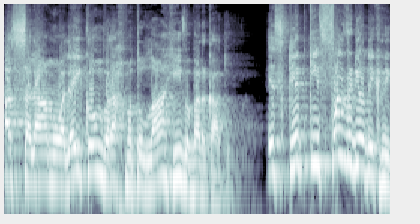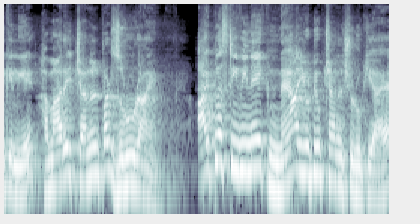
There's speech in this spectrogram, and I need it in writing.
असलकम वरहमतुल्लाहि वबरकातु इस क्लिप की फुल वीडियो देखने के लिए हमारे चैनल पर ज़रूर आए। आई प्लस टीवी ने एक नया यूट्यूब चैनल शुरू किया है,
